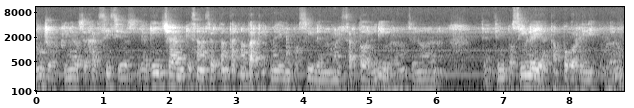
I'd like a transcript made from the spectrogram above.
muchos los primeros ejercicios y aquí ya empiezan a hacer tantas notas que es medio imposible memorizar todo el libro, ¿no? es imposible y hasta un poco ridículo. ¿no?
